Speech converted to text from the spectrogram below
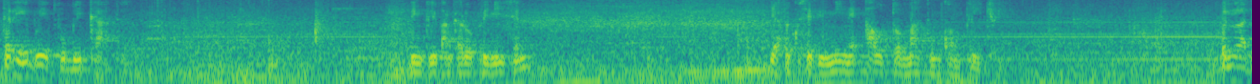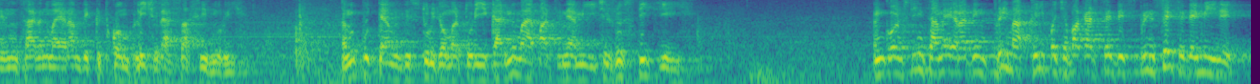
trebuie publicată. Din clipa în care o primisem, ea făcuse din mine automat un complice. Până la denunțare nu mai eram decât complicele asasinului. Dar nu puteam distruge o mărturie care nu mai aparținea mie, ci justiției. În conștiința mea era din prima clipă ceva care se desprinsese de mine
